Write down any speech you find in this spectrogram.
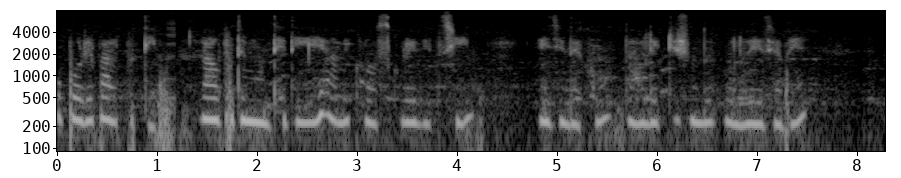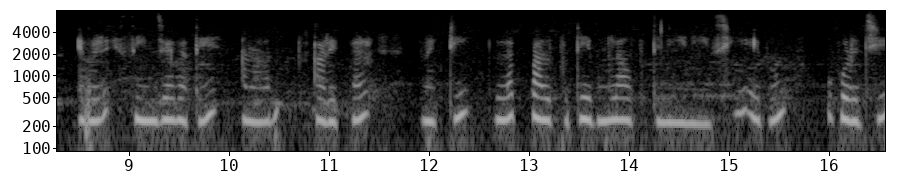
উপরের পালপুতি। লাউপুতির মধ্যে দিয়ে আমি ক্রস করে দিচ্ছি। এই যে দেখো, তাহলে একটি সুন্দর ফুল হয়ে যাবে। এবার সেম জায়গাতে আমার আরেকবার আমি একটি পালপুতি এবং লাউপুতি নিয়ে নিয়েছি এবং উপরের যে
